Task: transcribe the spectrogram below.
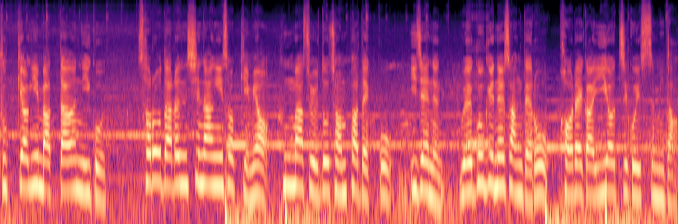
국경이 맞닿은 이곳 서로 다른 신앙이 섞이며 흑마술도 전파됐고 이제는 외국인을 상대로 거래가 이어지고 있습니다.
